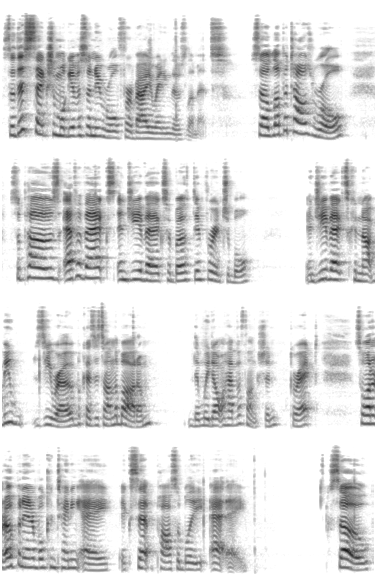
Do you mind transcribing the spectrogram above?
So this section will give us a new rule for evaluating those limits. So L'Hopital's rule, suppose f of x and g of x are both differentiable, and g of x cannot be 0 because it's on the bottom, then we don't have a function, correct? So on an open interval containing a, except possibly at a. So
